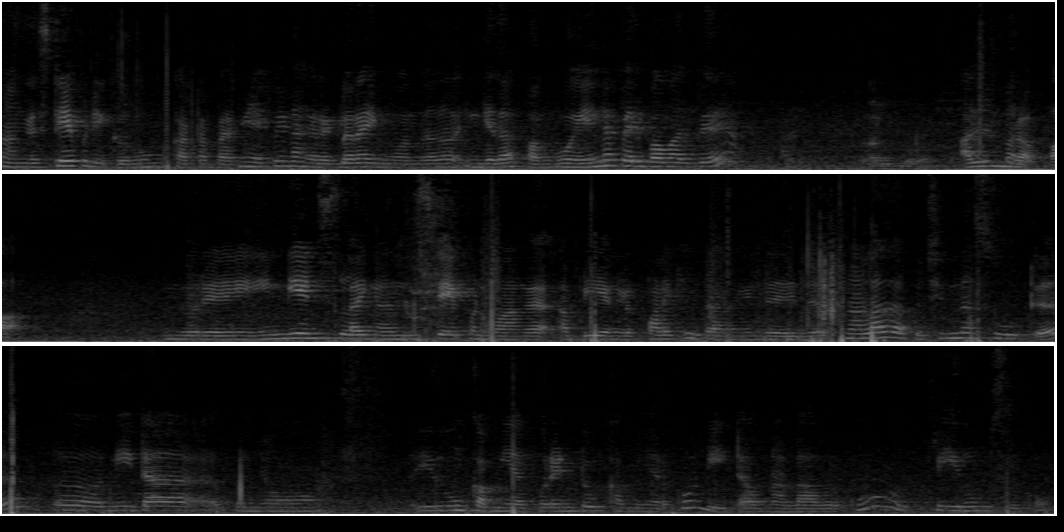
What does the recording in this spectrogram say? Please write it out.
நாங்கள் ஸ்டே பண்ணியிருக்கோம் ரூம் காட்ட பாருங்க. எப்பயும் நாங்கள் ரெகுலராக இங்கே வந்தால் இங்கே தான் தங்குவோம். என்ன பேர் பாவா அது பேர்? அல்மரப்பா இந்த ஒரு இந்தியன்ஸ்லாம் இங்கே வந்து ஸ்டே பண்ணுவாங்க. அப்படி எங்களுக்கு பழக்கி விட்டாங்க இந்த இது. நல்லா தான் இருக்கும். சின்ன சூட்டு நீட்டாக கொஞ்சம் இதுவும் கம்மியாக இருக்கும். ரெண்டும் கம்மியாக இருக்கும். நீட்டாகவும் நல்லாவும் இருக்கும். த்ரீ ரூம்ஸ் இருக்கும்.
